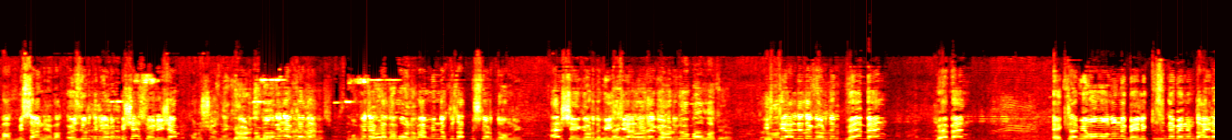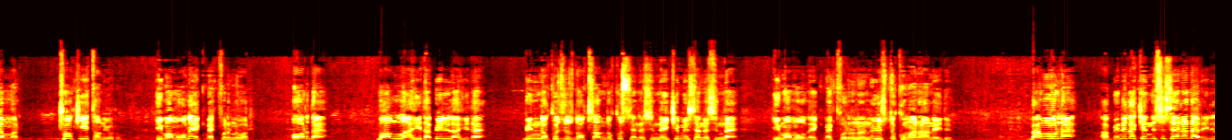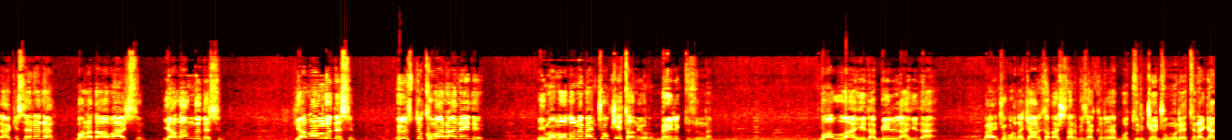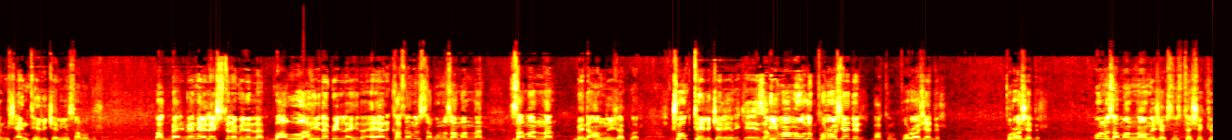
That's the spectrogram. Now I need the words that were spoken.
Bak bir saniye bak özür diliyorum bir şey söyleyeceğim. Konuşuyoruz ne güzel. Gördüm Bugüne abi. kadar bugüne Gördüm kadar onu. ben 1964 doğumluyum. Her şeyi gördüm. Ben İhtilalde gör- de gördüm. gördüğümü anlatıyorum. İhtilalde de gördüm ve ben ve ben Ekrem İmamoğlu'nu Beylikdüzü'nde benim dairem var. Çok iyi tanıyorum. İmamoğlu ekmek fırını var. Orada vallahi de billahi de 1999 senesinde 2000 senesinde İmamoğlu ekmek fırınının üstü kumarhaneydi. Ben burada ha beni de kendisi seyreder illaki seyreder. Bana dava açsın. Yalandı desin. Yalandı desin. Üstü kumarhaneydi. İmamoğlu'nu ben çok iyi tanıyorum Beylikdüzü'nden. Vallahi de billahi de belki buradaki arkadaşlar bize kıracak. Bu Türkiye Cumhuriyeti'ne gelmiş en tehlikeli insan odur. Bak ben, beni eleştirebilirler. Vallahi de billahi de. Eğer kazanırsa bunu zamanla zamanla beni anlayacaklar. Çok tehlikeliyim. Tehlikeyi zamanla İmamoğlu projedir. Bakın projedir. Projedir. Bunu zamanla anlayacaksınız. Teşekkür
